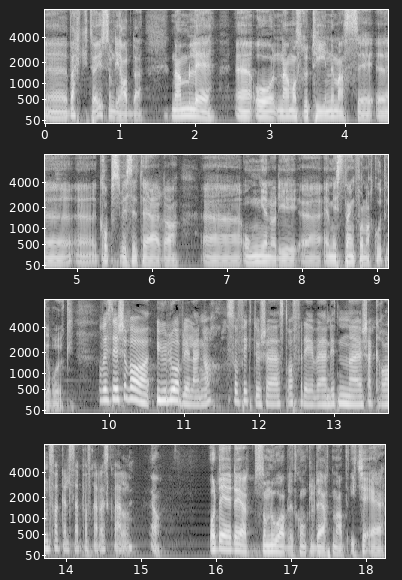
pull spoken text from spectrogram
eh, verktøy som de hadde. Nemlig eh, å nærmest rutinemessig eh, eh, kroppsvisitere eh, unge når de er mistenkt for narkotikabruk. Og hvis det ikke var ulovlig lenger, så fikk du ikke straffe dem ved en liten kjekk ransakelse på fredagskvelden. Ja. Og det er det som nå har blitt konkludert med at ikke er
